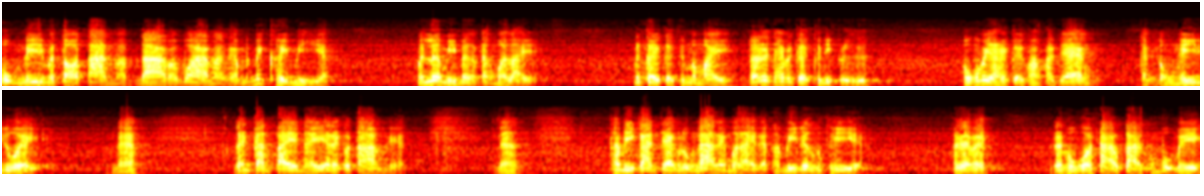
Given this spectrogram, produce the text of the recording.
กลุ่มนี้มาต่อต้านมาด่ามาว่ามาเนี่ยมันไม่เคยมีอะ มันเริ่มมีเมื่อตั้งเมื่อไหร่ มันเคยเกิดขึ้นมาไหม แล้วจะให้มันเกิดขึ้นอีกหรือ ผมก็ไม่อยากให้เกิดความขัดแย้งกันตรงนี้ด้วย นะดังนั้นการไปไหนอะไรก็ตามเนี่ย นะ ถ้ามีการแจ้งล่วงหน้าอะไรเมื่อไหร่แต่ก็มีเรื่องทุกทีอะเข้าใจไหมนั้นผมก็หาโอกาสของผมเอง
